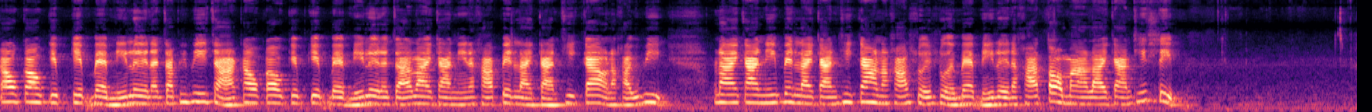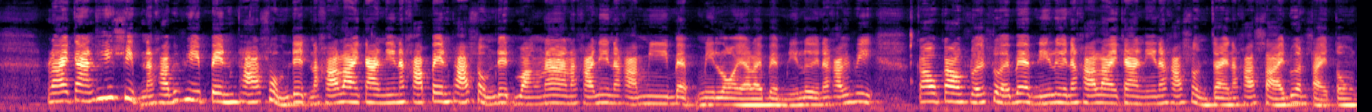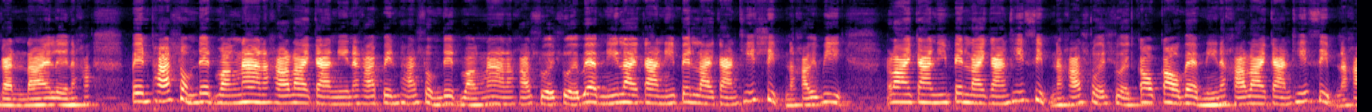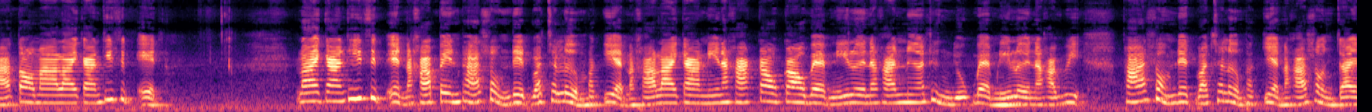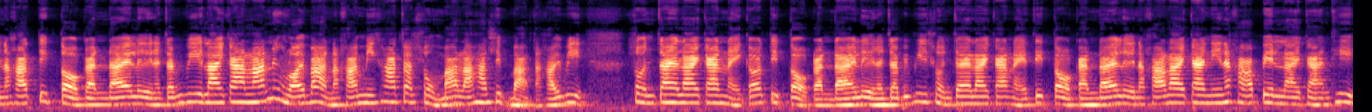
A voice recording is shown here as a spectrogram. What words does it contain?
เก่าเก่าเก็บเก็บแบบนี้เลยนะจ๊ะพี่พี่ๆจ๋าเก่าเก่าเก็บเก็บแบบนี้เลยนะจ๊ะรายการนี้นะคะ เป็นรายการที่เก้านะคะพี่พี่ๆรายการนี้เป็นรายการที่เก้านะคะ สวยๆแบบนี้เลยนะคะ ต่อมารายการที่สิบรายการที่สิบนะคะพี่พี่ๆเป็นพระสมเด็จนะคะ รายการนี้นะคะ เป็นพระสมเด็จวังหน้านะคะ นี่นะคะ มีแบบมีรอยอะไรแบบนี้เลยนะคะ พี่พี่ๆ เก่าๆสวยๆแบบนี้เลยนะคะ รายการนี้นะคะ สนใจนะคะ สายด่วนสายตรงกันได้เลยนะคะ เป็นพระสมเด็จวังหน้านะคะ รายการนี้นะคะ เป็นพระสมเด็จวังหน้านะคะ สวยๆแบบนี้รายการนี้เป็นรายการที่สิบนะคะพี่พี่รายการนี้เป็นรายการที่สิบนะคะ สวยๆเก่าๆแบบนี้นะคะ รายการที่สิบนะคะ ต่อมารายการที่สิบเอ็ดรายการที่สิบเอ็ดนะคะ เป็นพระสมเด็จวัดเฉลิมพระเกียรตินะคะ รายการนี้นะคะ เก่าๆแบบนี้เลยนะคะ เนื้อถึงยุคแบบนี้เลยนะคะพี่ พระสมเด็จวัดเฉลิมพระเกียรตินะคะ สนใจนะคะ ติดต่อกันได้เลยนะจ๊ะพี่ๆรายการละหนึ่งร้อยบาทนะคะ มีค่าจัดส่งบ้านละห้าสิบบาทนะคะพี่ๆสนใจรายการไหนก็ติดต่อกันได้เลยนะจ๊ะพี่ๆสนใจรายการไหนติดต่อกันได้เลยนะคะ รายการนี้นะคะเป็นรายการที่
